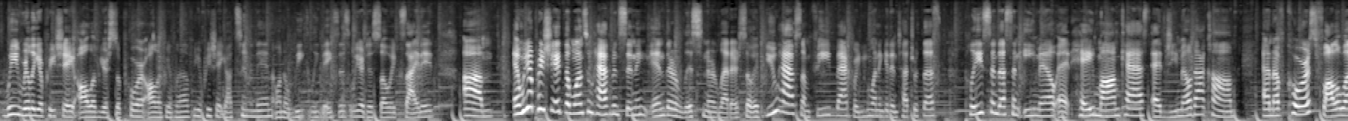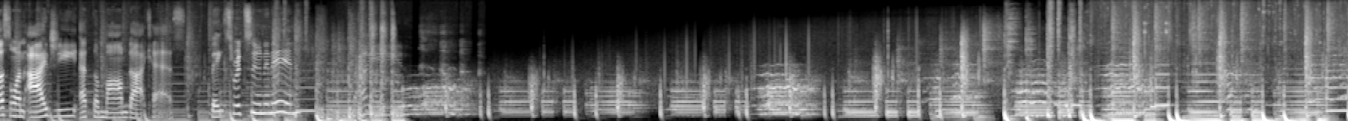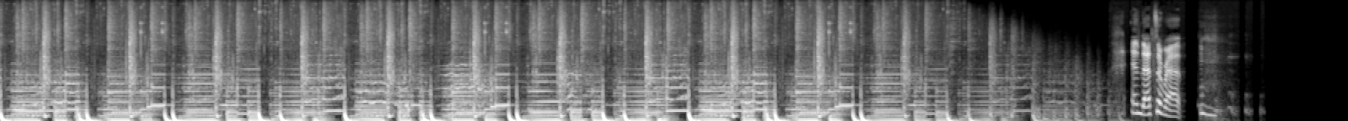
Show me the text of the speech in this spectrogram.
we really appreciate all of your support, all of your love. We appreciate y'all tuning in on a weekly basis. We are just so excited. Um, and we appreciate the ones who have been sending in their listener letters. So if you have some feedback or you want to get in touch with us, please send us an email at heymomcast at gmail.com. And of course, follow us on IG at the mom.cast. Thanks for tuning in. That's a wrap.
